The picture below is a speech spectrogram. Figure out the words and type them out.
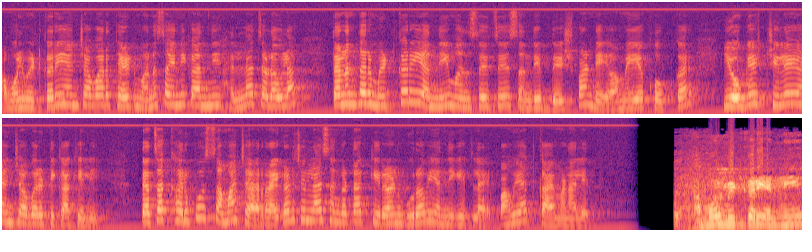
अमोल मिटकरी यांच्यावर थेट मनसैनिकांनी हल्ला चढवला. त्यानंतर मिटकरी यांनी मनसेचे संदीप देशपांडे अमेय खोपकर योगेश चिले यांच्यावर टीका केली. त्याचा खरपूस समाचार रायगड जिल्हा संघटक किरण गुरव यांनी घेतलाय. पाहुयात काय म्हणालेत. अमोल मिटकरी यांनी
